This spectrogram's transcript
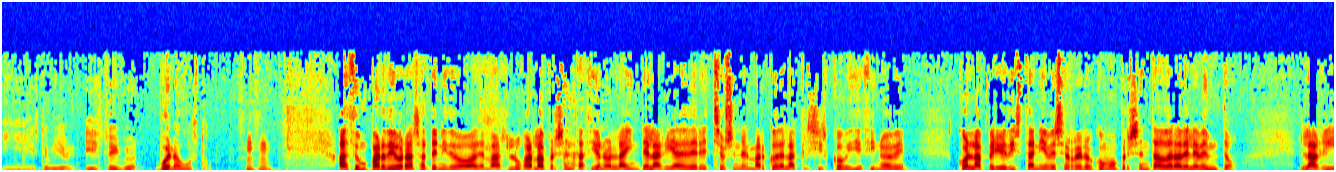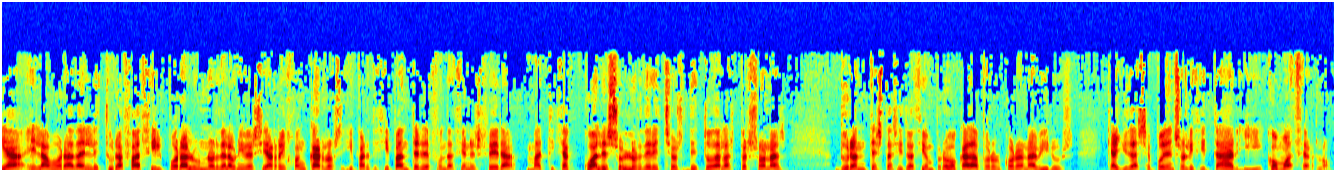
y estoy bien y estoy bien- buen a gusto. Hace un par de horas ha tenido además lugar la presentación online de la Guía de Derechos en el marco de la crisis COVID-19 con la periodista Nieves Herrero como presentadora del evento. La guía, elaborada en lectura fácil por alumnos de la Universidad Rey Juan Carlos y participantes de Fundación Esfera, matiza cuáles son los derechos de todas las personas durante esta situación provocada por el coronavirus, qué ayudas se pueden solicitar y cómo hacerlo.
